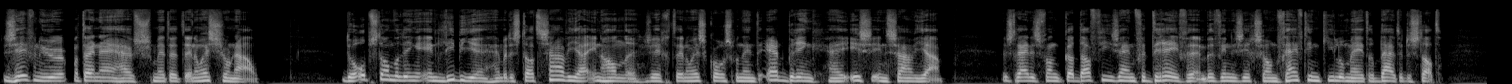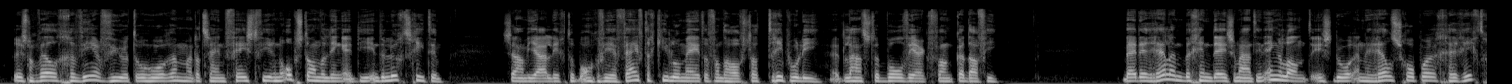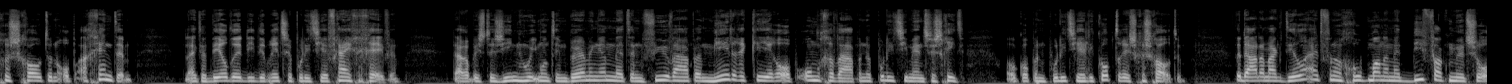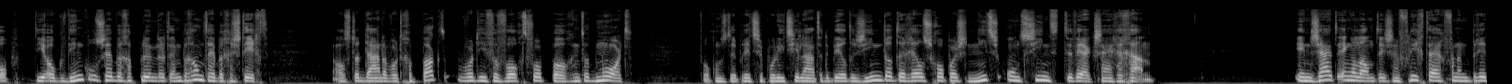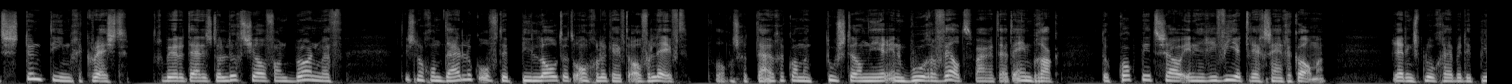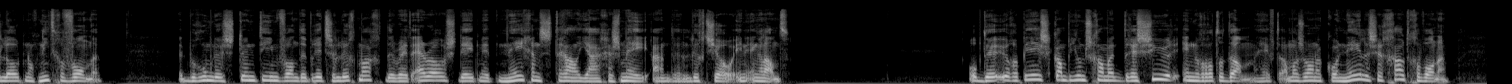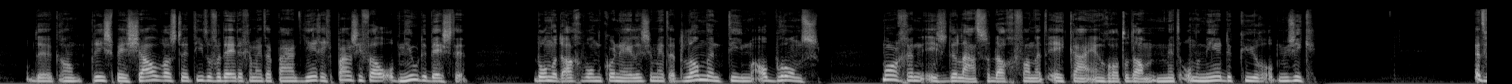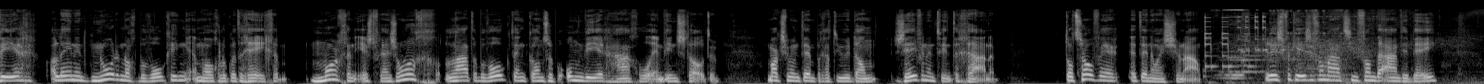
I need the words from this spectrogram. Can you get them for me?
7 uur, Martijn Nijhuis met het NOS-journaal. De opstandelingen in Libië hebben de stad Savia in handen, zegt NOS-correspondent Erdbrink. Hij is in Savia. De strijders van Gaddafi zijn verdreven en bevinden zich zo'n 15 kilometer buiten de stad. Er is nog wel geweervuur te horen, maar dat zijn feestvierende opstandelingen die in de lucht schieten. Savia ligt op ongeveer 50 kilometer van de hoofdstad Tripoli, het laatste bolwerk van Gaddafi. Bij de rellen begin deze maand in Engeland is door een relschopper gericht geschoten op agenten. Blijkt uit beelden die de Britse politie heeft vrijgegeven. Daarop is te zien hoe iemand in Birmingham met een vuurwapen meerdere keren op ongewapende politiemensen schiet. Ook op een politiehelikopter is geschoten. De dader maakt deel uit van een groep mannen met bivakmutsen op... die ook winkels hebben geplunderd en brand hebben gesticht. Als de dader wordt gepakt, wordt hij vervolgd voor poging tot moord. Volgens de Britse politie laten de beelden zien dat de railschoppers niets ontziend te werk zijn gegaan. In Zuid-Engeland is een vliegtuig van een Brits stuntteam gecrashed. Het gebeurde tijdens de luchtshow van Bournemouth. Het is nog onduidelijk of de piloot het ongeluk heeft overleefd. Volgens getuigen kwam het toestel neer in een boerenveld waar het uiteenbrak. De cockpit zou in een rivier terecht zijn gekomen. Reddingsploegen hebben de piloot nog niet gevonden. Het beroemde stuntteam van de Britse luchtmacht, de Red Arrows... deed met negen straaljagers mee aan de luchtshow in Engeland. Op de Europese kampioenschappen dressuur in Rotterdam... heeft Amazone Cornelissen goud gewonnen. Op de Grand Prix Speciaal was de titelverdediger met haar paard Jerich Parsifal opnieuw de beste. Donderdag won Cornelissen met het landenteam al brons. Morgen is de laatste dag van het EK in Rotterdam... met onder meer de kuren op muziek. Het weer, alleen in het noorden nog bewolking en mogelijk wat regen. Morgen eerst vrij zonnig, later bewolkt en kans op onweer, hagel en windstoten. Maximum temperatuur dan 27 graden. Tot zover het NOS Journaal. Er is verkeersinformatie van de ANWB.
